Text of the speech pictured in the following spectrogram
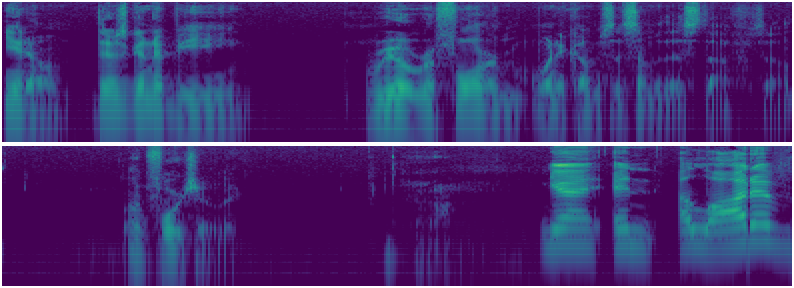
you know, there's gonna be real reform when it comes to some of this stuff. So, unfortunately, Yeah, and a lot of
